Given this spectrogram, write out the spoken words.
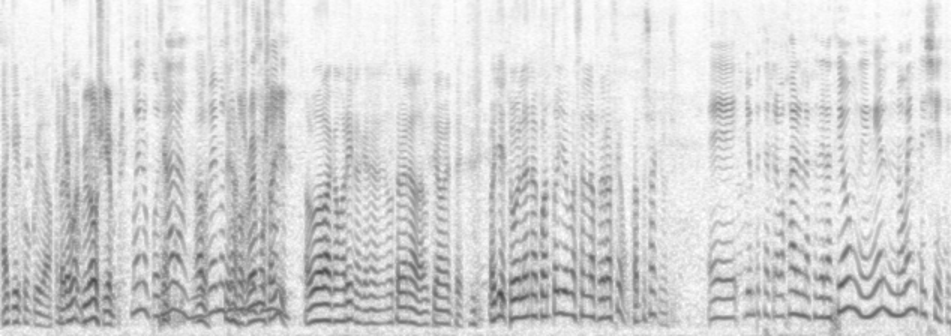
Hay que ir con cuidado. Hay que Pero ir con bueno, cuidado siempre. Bueno, pues Siempre. nada, nos Hala, vemos Nos vemos allí. saluda a la camarina, que no te ve nada últimamente. Oye, tú, Elena, ¿cuánto llevas en la federación? ¿Cuántos años? Eh, yo empecé a trabajar en la federación en el 97.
